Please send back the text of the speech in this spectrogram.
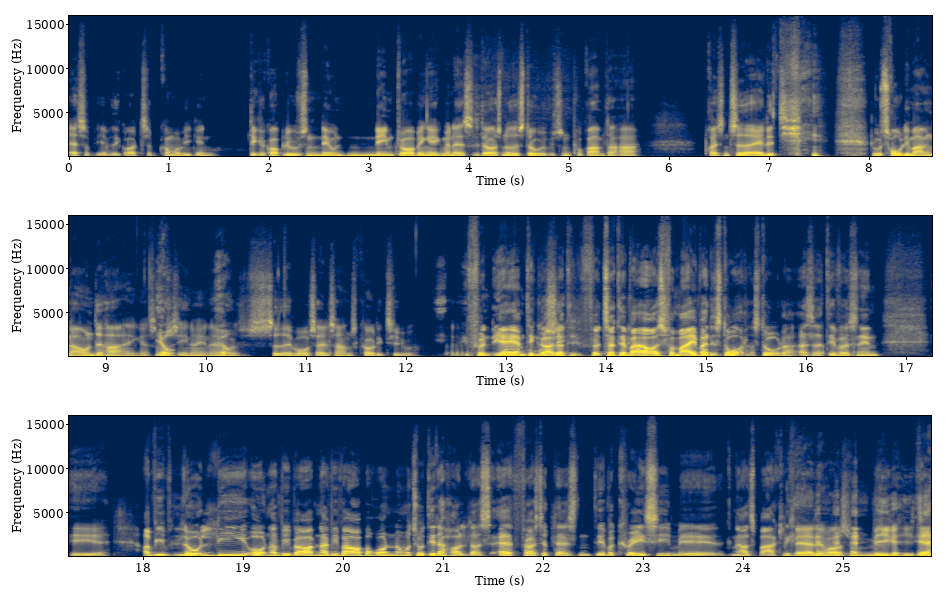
altså jeg ved godt, så kommer vi igen. Det kan godt blive sådan name- name-dropping, ikke? men altså, det er også noget at stå i sådan et program, der har præsenteret alle de utrolig mange navne, det har, ikke? Altså, Jo, så senere hen jo. jo sidder i vores allesammens kollektiv. For, ja, jamen, det gør Musik. det. Det- For, så det var også, for mig var det stort at stå der. Altså, det var sådan en... Øh, og vi lå lige under, vi var op, nej, vi var oppe af runde nummer to. Det, der holdt os af førstepladsen, det var Crazy med Gnarls Barkley. Ja, den var også mega hit Ja, ja,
